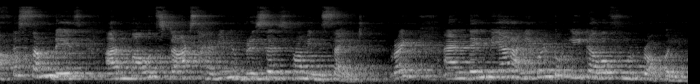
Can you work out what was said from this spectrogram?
after some days our mouth starts having bristles from inside, right? And then we are unable to eat our food properly.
